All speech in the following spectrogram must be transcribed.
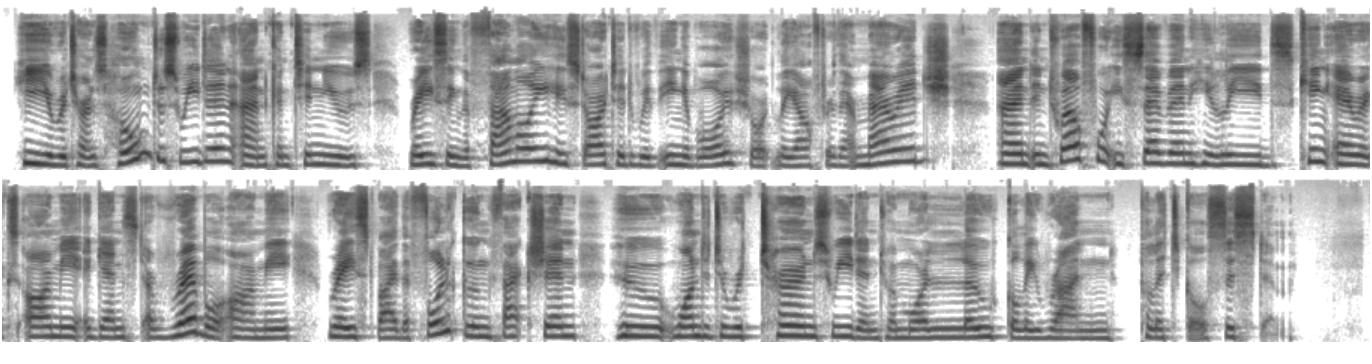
He returns home to Sweden and continues raising the family he started with Ingeborg shortly after their marriage. And in 1247, he leads King Eric's army against a rebel army raised by the Folkung faction, who wanted to return Sweden to a more locally run political system.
